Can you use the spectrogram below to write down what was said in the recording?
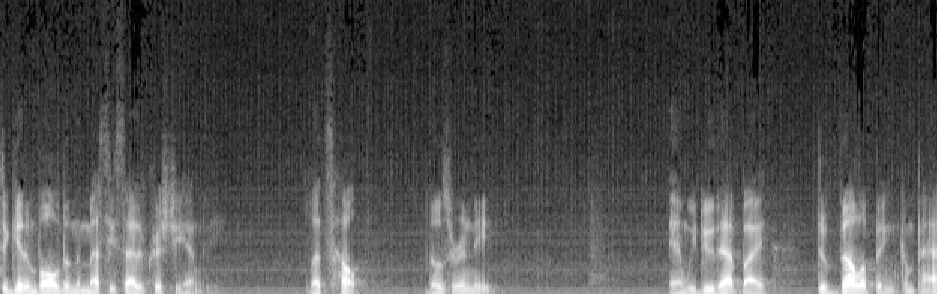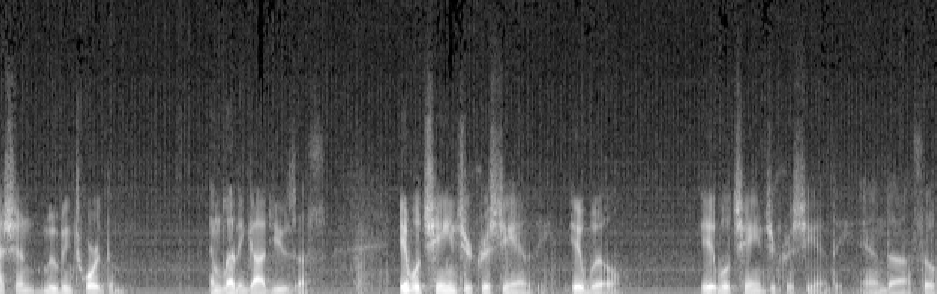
to get involved in the messy side of Christianity. Let's help those who are in need. And we do that by developing compassion, moving toward them, and letting God use us. It will change your Christianity. It will. It will change your Christianity. And uh, so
